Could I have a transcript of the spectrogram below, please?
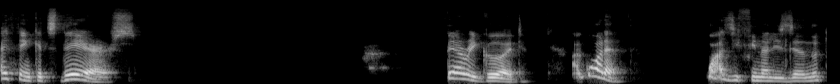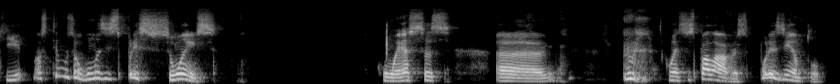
I think it's theirs. Very good. Agora, quase finalizando aqui, nós temos algumas expressões com essas, uh, com essas palavras. Por exemplo,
